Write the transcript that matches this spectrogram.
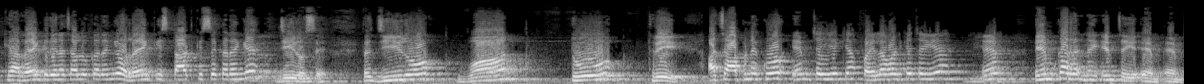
क्या रैंक देना चालू करेंगे और रैंक स्टार्ट किससे करेंगे? ज़ीरो से। तो ज़ीरो वन टू थ्री अच्छा अपने को एम चाहिए क्या? पहला वर्ड क्या चाहिए? एम एम का नहीं एम चाहिए एम एम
